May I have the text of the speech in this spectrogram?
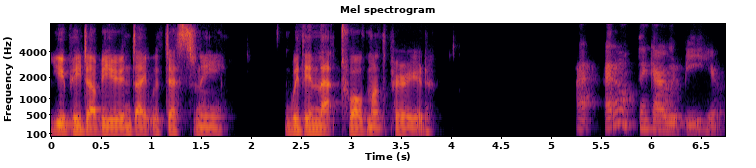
UPW and Date with Destiny within that 12 month period? I, I don't think I would be here.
